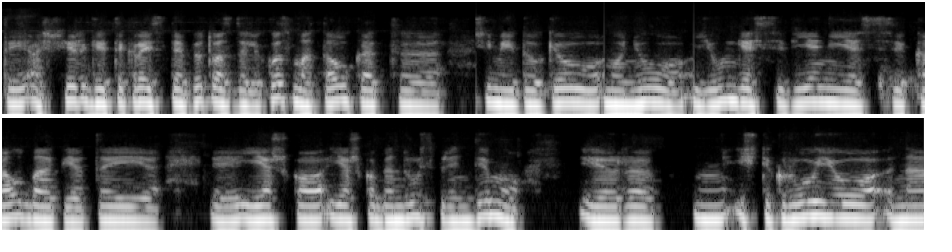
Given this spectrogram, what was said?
tai aš irgi tikrai stebiu tuos dalykus, matau, kad e, žymiai daugiau žmonių jungiasi, vienijasi, kalba apie tai, e, ieško, ieško bendrų sprendimų. Ir m, iš tikrųjų, na,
